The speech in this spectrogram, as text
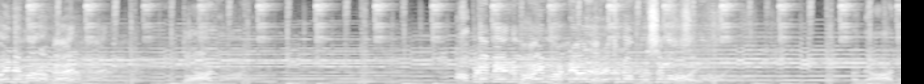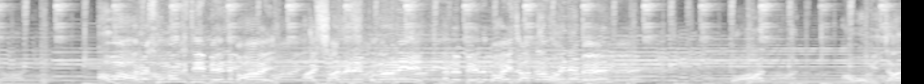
હોય ને મારા બેન? તો આજ આપણે બેન ભાઈ માટે આજ હરખનો પ્રસંગ હોય. અને આજ આવા હરખ ઉમંગથી બેન ભાઈ આજ સાંડણી પલાણી અને બેન ભાઈ જાતા હોય ને બેન? તો આજ આવો વિચાર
